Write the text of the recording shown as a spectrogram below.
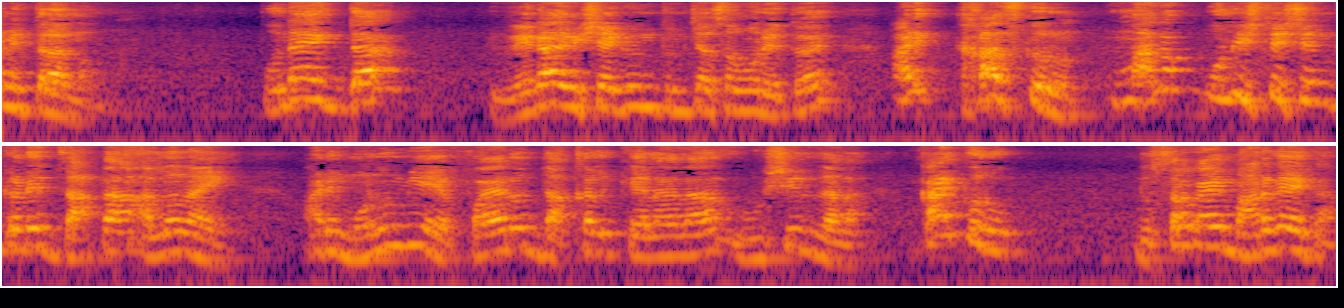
मित्रांनो. पुन्हा एकदा वेगळा विषय घेऊन तुमच्यासमोर येतोय. आणि खास करून मला पोलीस स्टेशनकडे जाता आलं नाही. आणि म्हणून मी एफ आय आर दाखल केल्याला उशीर झाला. काय करू? दुसरा काही मार्ग आहे का?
